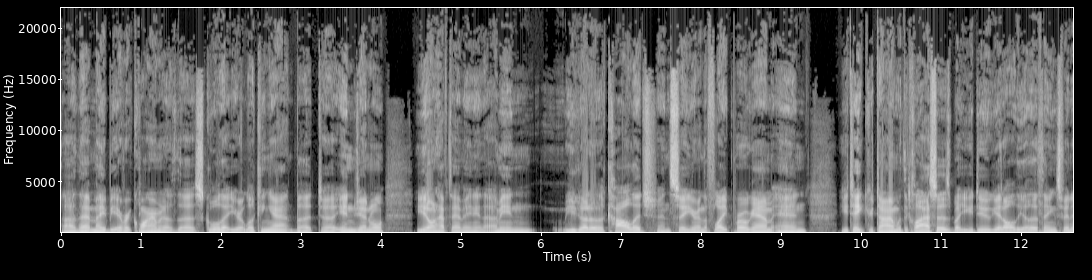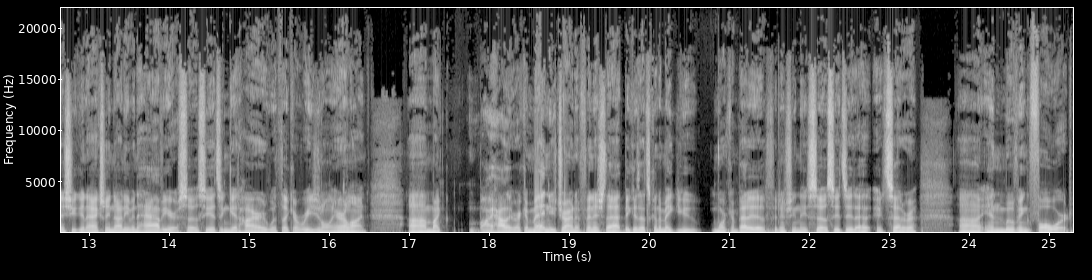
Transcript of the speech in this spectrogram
Uh, that may be a requirement of the school that you're looking at, but uh, in general, you don't have to have any of that. I mean, you go to college and say you're in the flight program and you take your time with the classes, but you do get all the other things finished, you can actually not even have your associates and get hired with like a regional airline. Um, I, I highly recommend you trying to finish that because that's going to make you more competitive, finishing the associates, et cetera, uh, and moving forward.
